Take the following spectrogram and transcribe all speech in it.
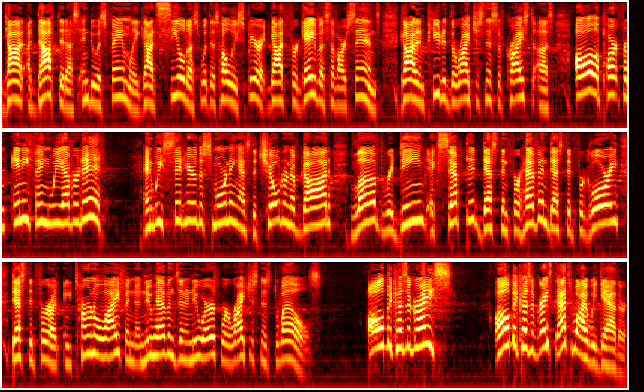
God adopted us into his family. God sealed us with his Holy Spirit. God forgave us of our sins. God imputed the righteousness of Christ to us, all apart from anything we ever did. And we sit here this morning as the children of God, loved, redeemed, accepted, destined for heaven, destined for glory, destined for an eternal life and a new heavens and a new earth where righteousness dwells. All because of grace. All because of grace. That's why we gather.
